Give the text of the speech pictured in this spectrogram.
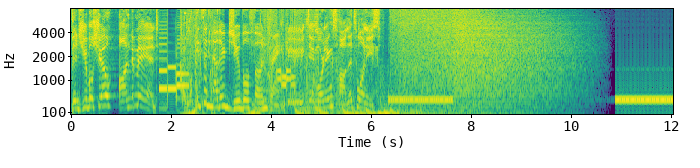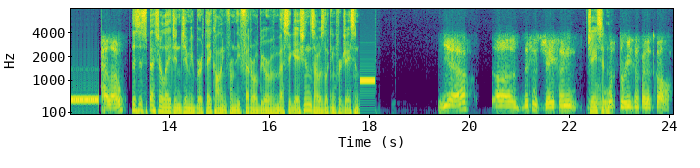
The Jubal Show on demand. It's another Jubal phone prank. Weekday mornings on the 20s. Hello? This is Special Agent Jimmy Birthday calling from the Federal Bureau of Investigations. I was looking for Jason. Yeah. Uh, this is Jason. Jason. What's the reason for this call?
